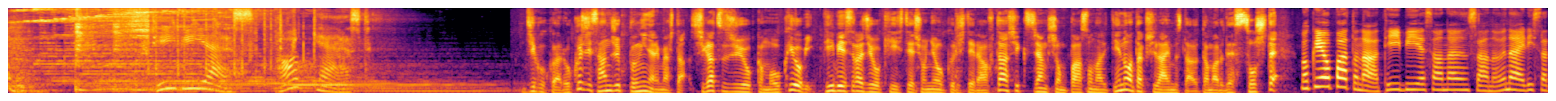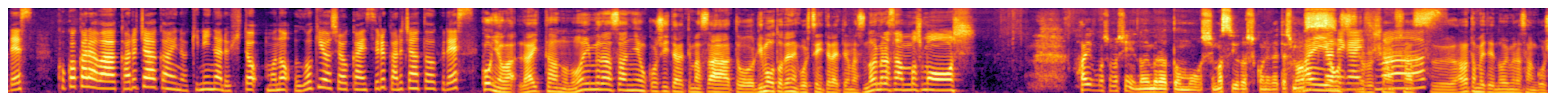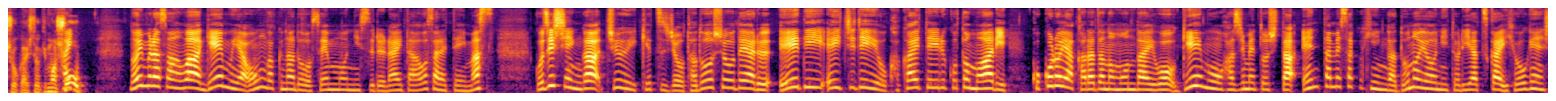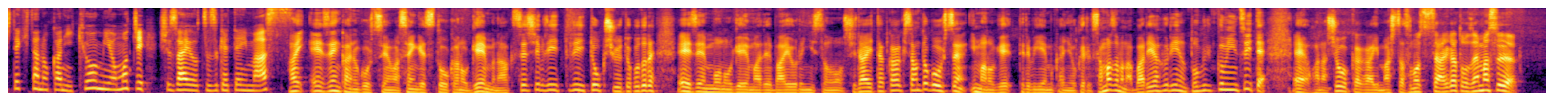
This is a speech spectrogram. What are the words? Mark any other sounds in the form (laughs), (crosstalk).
TBS Podcast 時刻は6時30分になりました。4月14日木曜日。TBS ラジオキーステーションにお送りしているアフターシックスジャンクションパーソナリティの私ライムスター歌丸です。そして木曜パートナー TBS アナウンサーのうないりさです。ここからはカルチャー界の気になる人物動きを紹介するカルチャートークです。今夜はライターの野井村さんにお越しいただいてます。ああとリモートでねご出演いただいております。野井村さんもしもしはい、もしもし、野井村と申します。よろしくお願いいたします。はいよろしくお願いします。改めて野井村さんご紹介しておきましょう、はい。野井村さんはゲームや音楽などを専門にするライターをされていますご自身が注意欠如多動症である ADHD を抱えていることもあり心や体の問題をゲームをはじめとしたエンタメ作品がどのように取り扱い表現してきたのかに興味を持ち取材を続けています。はい、えー前回のご出演は先月10日のゲームのアクセシビリティ特集ということで、えー、全盲のゲーマーでバイオリニストの白井孝明さんとご出演。今のゲテレビゲーム界におけるさまざまなバリアフリーの取り組みについて、えーお話を伺いました。その説ありがとうございます。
